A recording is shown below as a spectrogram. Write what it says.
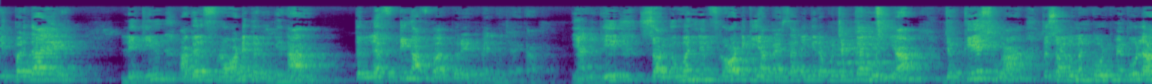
एक पर्दा है। लेकिन अगर फ्रॉड करोगे ना तो लेफ्टिंग ऑफ़ कॉर्पोरेट वेल हो जाएगा। यानी कि सोलोमन ने फ्रॉड किया, पैसा लेकर आपको चक्कर हो लिया जब केस हुआ तो सोलोमन कोर्ट में बोला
